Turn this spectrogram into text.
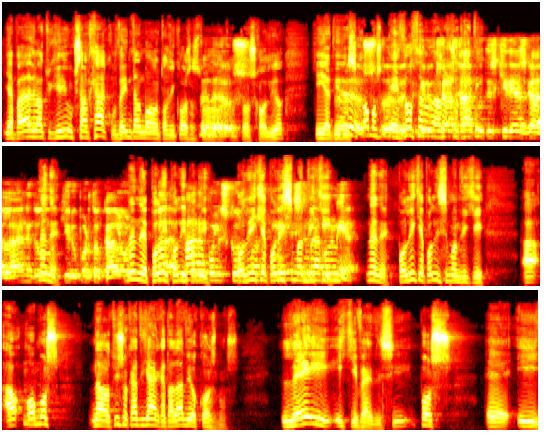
για παράδειγμα του κυρίου Ξαρχάκου. Δεν ήταν μόνο το δικό σας το, το, σχόλιο και η αντίδραση. Όμως εδώ θέλω να ρωτήσω κάτι. Της κυρίας Γαλάνη, του ναι, ναι. κύριου Πορτοκάλου. Ναι, ναι, πολύ, πολύ, πολύ, πολύ και πολύ σημαντική. Ναι, ναι, πολύ και πολύ σημαντική. Mm. Όμως να ρωτήσω κάτι για να καταλάβει ο κόσμος. Λέει η κυβέρνηση πως ε, οι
